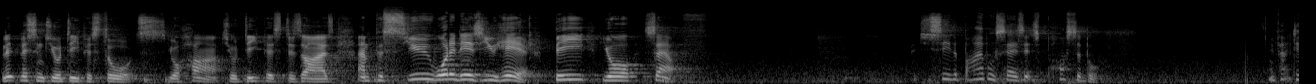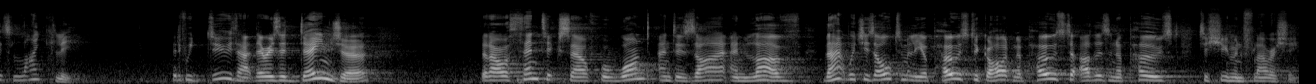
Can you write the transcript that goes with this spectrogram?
Listen to your deepest thoughts, your heart, your deepest desires, and pursue what it is you hear. Be yourself. You see, the Bible says it's possible. In fact, it's likely that if we do that, there is a danger that our authentic self will want and desire and love that which is ultimately opposed to God and opposed to others and opposed to human flourishing.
